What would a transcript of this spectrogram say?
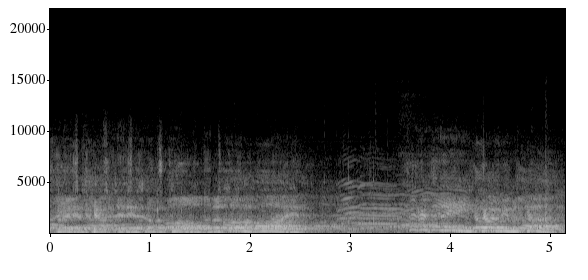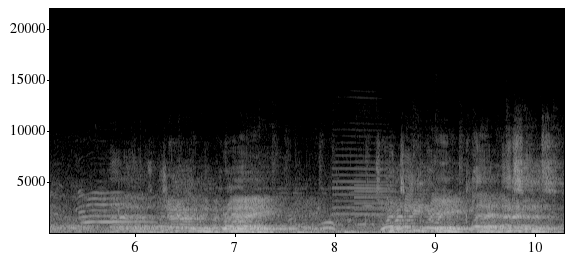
Australia's captain is number 12, Madonna Blyth. 15, Kobie McGurk. 11, Jacqueline McRae. 23, Claire Messent.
